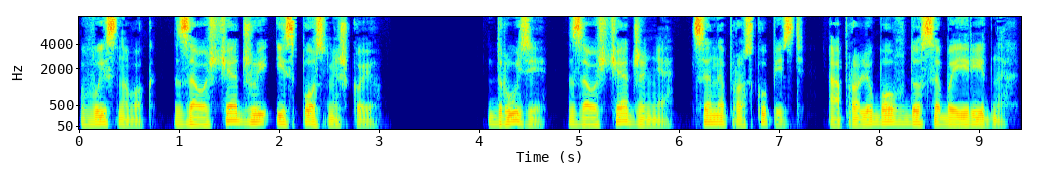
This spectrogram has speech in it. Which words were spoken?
Висновок заощаджуй із посмішкою. Друзі, заощадження це не про скупість, а про любов до себе і рідних.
